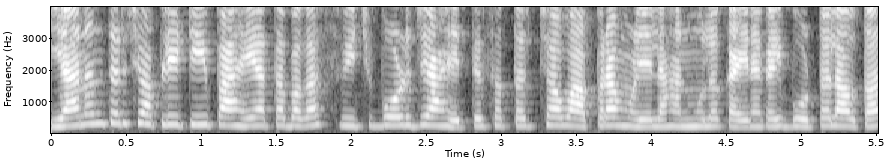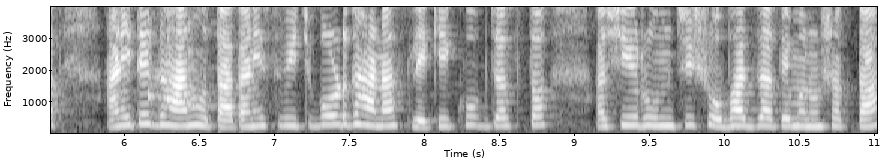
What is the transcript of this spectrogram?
यानंतरची आपली टीप आहे आता बघा स्विच बोर्ड जे आहेत ते सततच्या वापरामुळे लहान मुलं काही ना काही बोटं लावतात आणि ते घाण होतात. आणि स्विच बोर्ड घाण असले की खूप जास्त अशी रूमची शोभाच जाते म्हणू शकता.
